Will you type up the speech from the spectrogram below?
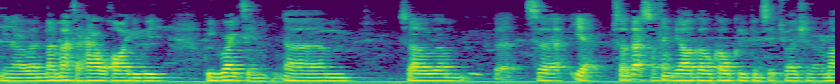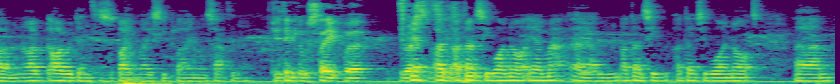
You know, and no matter how highly we we rate him. Um, so, um, but uh, yeah, so that's I think the Argyle goalkeeping situation at the moment. I, I would anticipate Macey playing on Saturday. Do you think he'll stay for the rest yeah, of the season? I, I don't see why not. Yeah, Matt, um, I don't see I don't see why not. Um,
